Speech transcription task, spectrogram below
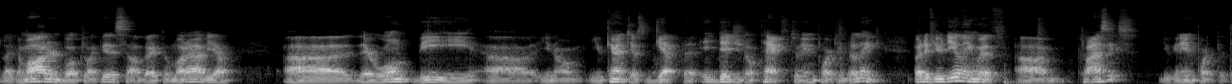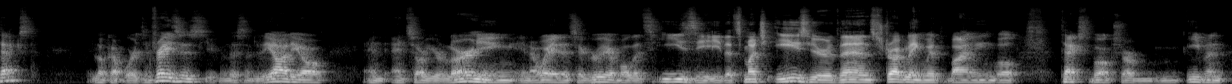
like a modern book like this, Alberto Moravia, uh, there won't be, uh, you know, you can't just get the digital text to import into LingQ. But if you're dealing with um, classics, you can import the text look up words and phrases, you can listen to the audio, and, and so you're learning in a way that's agreeable, that's easy, that's much easier than struggling with bilingual textbooks or even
